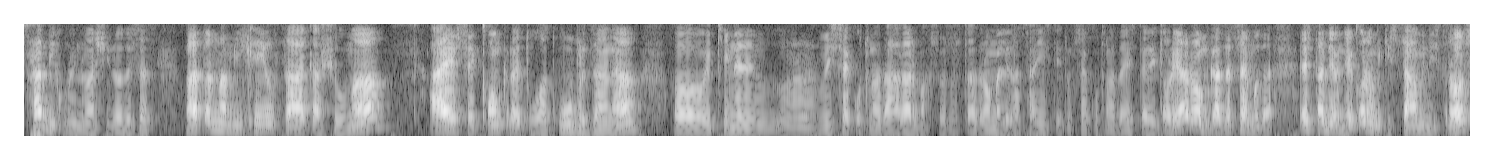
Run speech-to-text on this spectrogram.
სად იყვნენ მაშინ? როდესაც ბატონმა მიხეილ სააკაშვილმა აი ესე კონკრეტულად უბრძანა კინე ვის ეკუთვნოდა აღარ მახსოვს ზუსტად რომელიღაცა ინსტიტუტს ეკუთვნოდა ეს ტერიტორია რომ გადაცემოდა ეს სტადიონი ეკონომიკის სამინისტროს.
